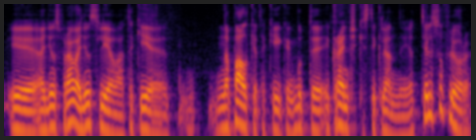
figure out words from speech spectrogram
и один справа, один слева. Такие на палке, такие как будто экранчики стеклянные. Это телесуфлеры. Uh,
